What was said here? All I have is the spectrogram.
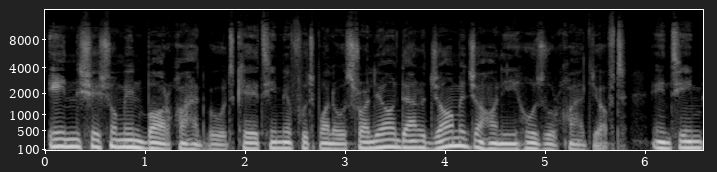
این ششمین بار خواهد بود که تیم فوتبال استرالیا در جام جهانی حضور خواهد یافت. این تیم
